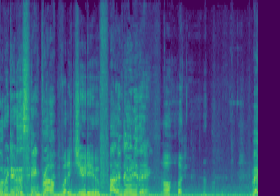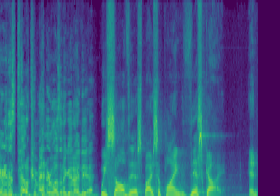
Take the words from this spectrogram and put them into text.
What do we do to this thing, bro? What did you do? I didn't do anything. Oh. Maybe this pedal commander wasn't a good idea. We solved this by supplying this guy, an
